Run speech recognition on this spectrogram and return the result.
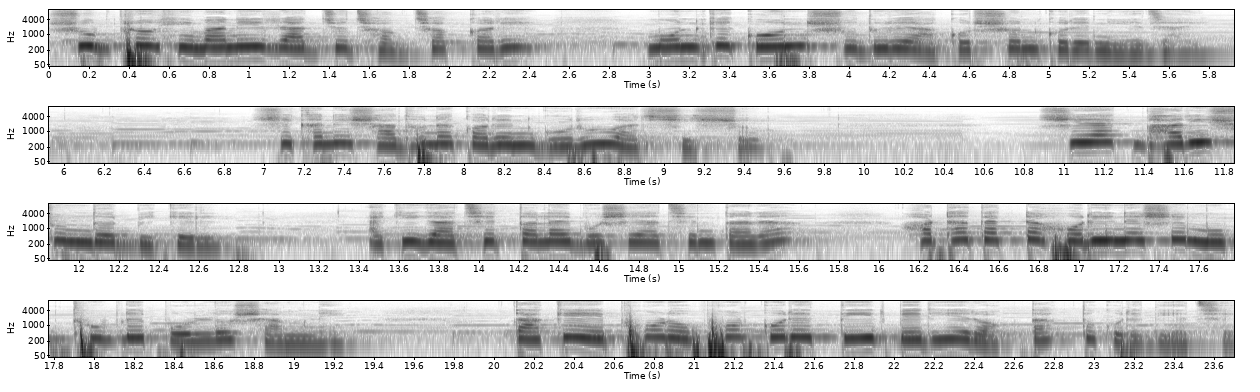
শুভ্র হিমানির রাজ্য ঝকঝক করে, মনকে কোন সুদূরে আকর্ষণ করে নিয়ে যায়। সেখানে সাধনা করেন গুরু আর শিষ্য। সে এক ভারী সুন্দর বিকেল একই গাছের তলায় বসে আছেন তারা। হঠাৎ একটা হরিণ এসে মুখ থুবড়ে পড়ল সামনে। তাকে এফোঁড় ওফোঁড় করে তীর বেরিয়ে রক্তাক্ত করে দিয়েছে।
